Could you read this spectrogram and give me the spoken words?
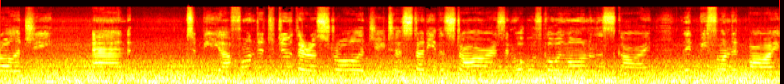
astrology, and to be uh, funded to do their astrology, to study the stars and what was going on in the sky, they'd be funded by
